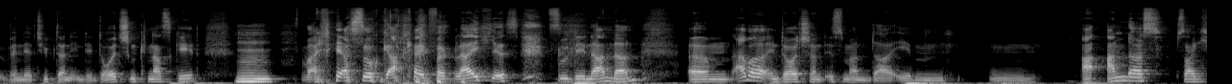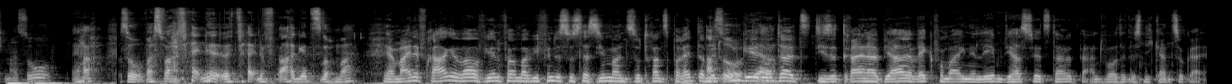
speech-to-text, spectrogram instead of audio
wenn der Typ dann in den deutschen Knast geht, mhm. weil der so gar kein Vergleich ist zu den anderen. Ähm, aber in Deutschland ist man da eben mh, mm, anders, sage ich mal so. Ja. So, was war deine, deine Frage jetzt nochmal? Ja, meine Frage war auf jeden Fall mal, wie findest du es, dass jemand so transparent damit so, umgeht ja. und halt diese dreieinhalb Jahre weg vom eigenen Leben, die hast du jetzt damit beantwortet, ist nicht ganz so geil.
